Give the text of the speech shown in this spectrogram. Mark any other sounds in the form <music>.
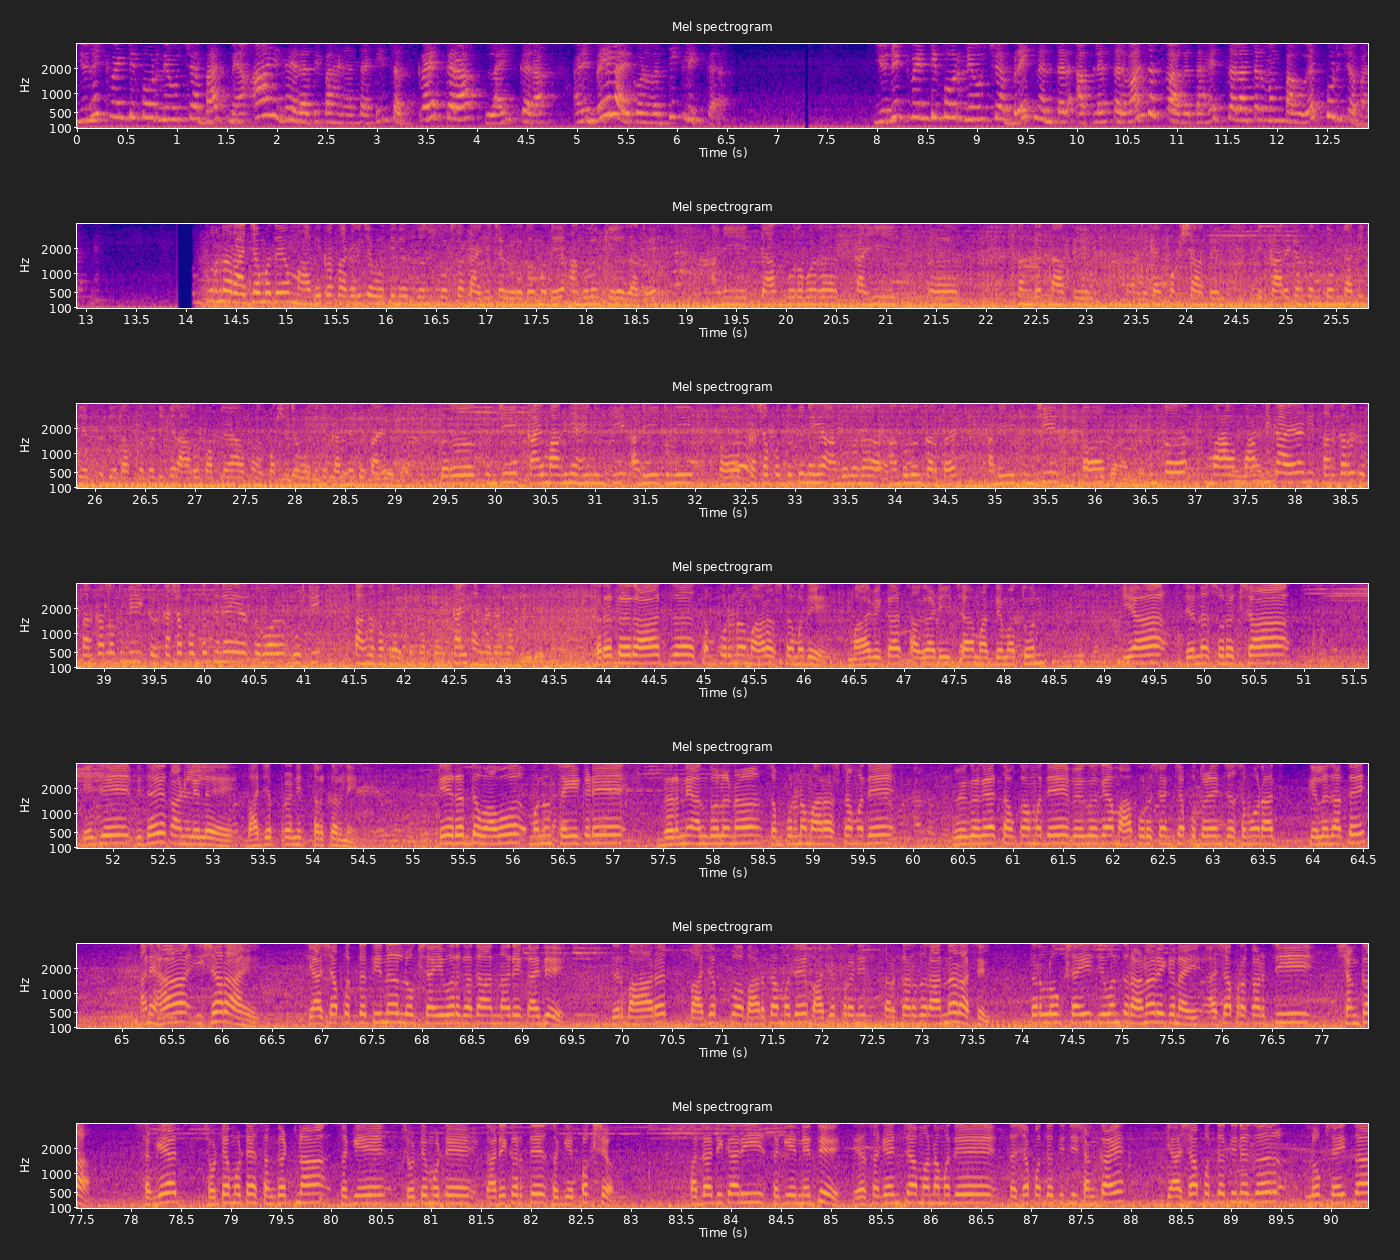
Unit twenty four न्यूजच्या बातम्या आणि जाहिराती पाहण्यासाठी सबस्क्राईब करा लाईक करा आणि बेल आयकॉन वरती क्लिक करा. युनिट ट्वेंटी फोर न्यूजच्या ब्रेक नंतर आपल्या सर्वांचं स्वागत आहे. चला तर मग पाहूयात पुढच्या बातम्या. संपूर्ण राज्यामध्ये महाविकास आघाडीच्या वतीने जनसुरक्षा कायद्याच्या विरोधामध्ये आंदोलन केलं जात आहे आणि त्याचबरोबर काही संघटना असेल आणि काही पक्ष असेल ते कार्यकर्त्यांना दमदाटी देत देत असल्याचा देखील आरोप आपल्या पक्षाच्या करण्यात येत आहे तर तुमची काय मागणी आहे नेमकी? आणि तुम्ही कशा पद्धतीने हे आंदोलन आंदोलन करताय? आणि तुमची तुमचं मा मागणी काय आहे? आणि सरकार सरकारला तुम्ही क- कशा पद्धतीने या सर्व गोष्टी सांगायचा प्रयत्न करताय? काय सांगायला या बाबतीत? खरं तर आज संपूर्ण महाराष्ट्रामध्ये महाविकास आघाडीच्या माध्यमातून या जनसुरक्षा हे जे विधेयक आणलेलं आहे भाजप प्रणित सरकारने ते रद्द व्हावं म्हणून सगळीकडे धरणे आंदोलनं संपूर्ण महाराष्ट्रामध्ये वेगवेगळ्या चौकामध्ये वेगवेगळ्या महापुरुषांच्या पुतळ्यांच्या समोर आज केलं जातं आहे आणि हा इशारा आहे की अशा पद्धतीनं लोकशाहीवर गदा आणणारे कायदे जर भारत भाजप भारतामध्ये भाजपप्रणित सरकार जर आणणार असेल तर लोकशाही जिवंत राहणार आहे की नाही अशा प्रकारची शंका सगळ्याच छोट्या मोठ्या संघटना सगळे छोटे मोठे कार्यकर्ते सगळे पक्ष पदाधिकारी सगळे नेते या सगळ्यांच्या मनामध्ये तशा पद्धतीची शंका आहे की अशा पद्धतीने जर लोकशाहीचा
